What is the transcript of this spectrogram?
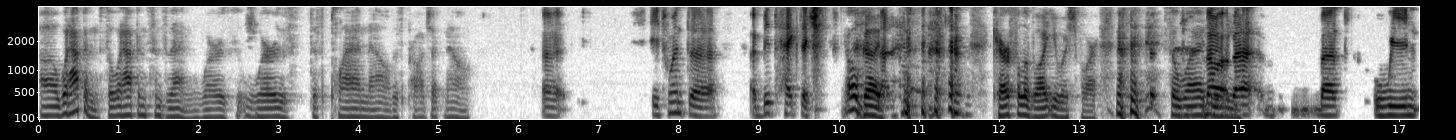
uh, what happened? So, what happened since then? Where's where's this plan now? This project now? Uh, it went uh, a bit hectic. Oh, good. Careful of what you wish for. so, what? No, but but we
